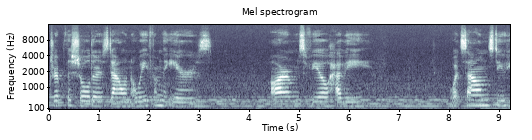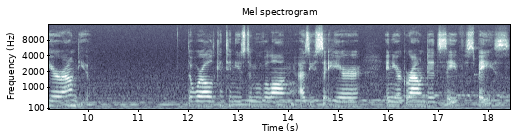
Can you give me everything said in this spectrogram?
Drip the shoulders down away from the ears. Arms feel heavy. What sounds do you hear around you? The world continues to move along as you sit here in your grounded, safe space.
